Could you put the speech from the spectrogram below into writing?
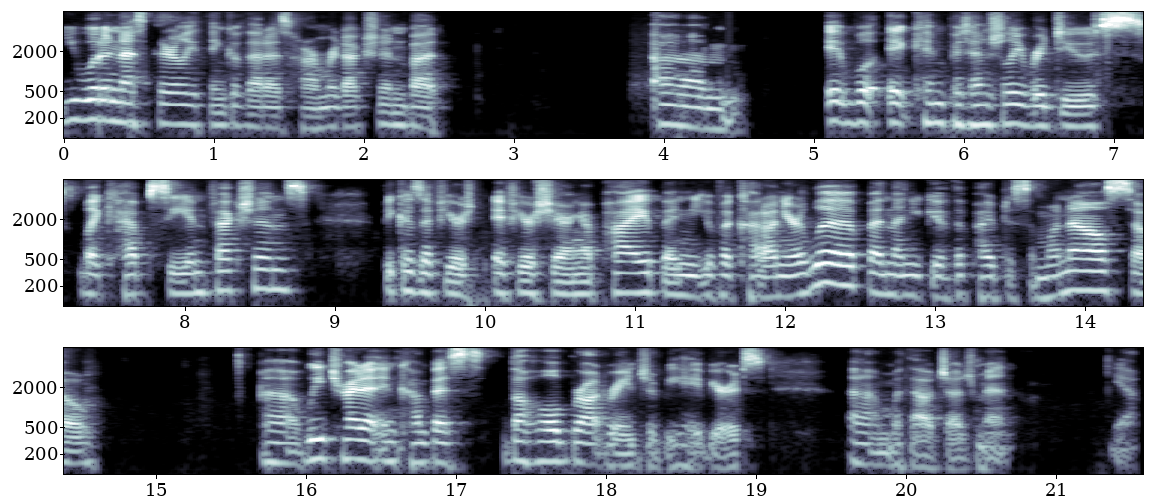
you wouldn't necessarily think of that as harm reduction, but um, it will it can potentially reduce like Hep C infections because if you're if you're sharing a pipe and you have a cut on your lip and then you give the pipe to someone else, so uh, we try to encompass the whole broad range of behaviors um, without judgment. Yeah.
